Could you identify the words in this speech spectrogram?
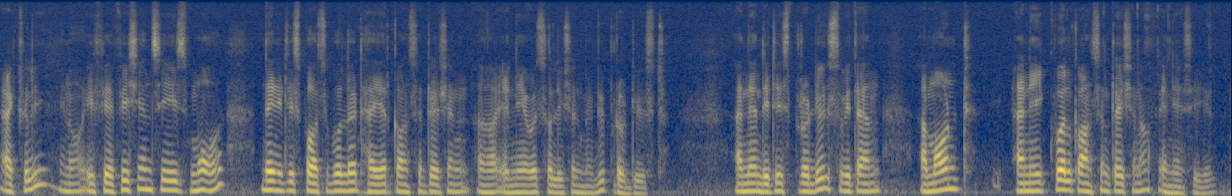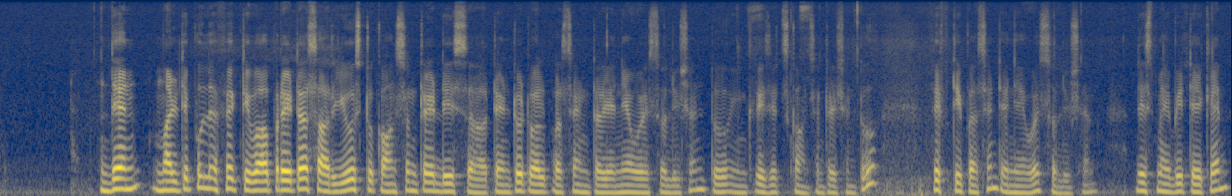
Actually, you know if efficiency is more then it is possible that higher concentration uh, NaOH solution may be produced and then it is produced with an amount an equal concentration of NaCl. Then multiple effect evaporators are used to concentrate this uh, 10 to 12 percent NaOH solution to increase its concentration to 50 percent NaOH solution. This may be taken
